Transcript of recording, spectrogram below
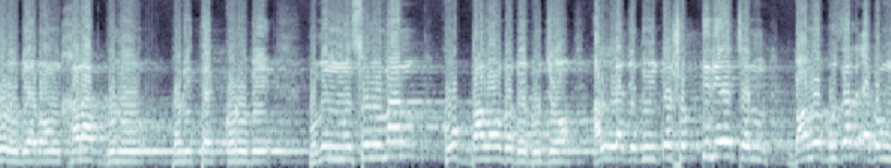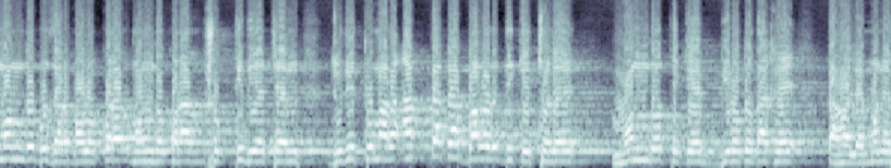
করবে এবং খারাপগুলো পরিত্যাগ করবে। মুমিন মুসলমান খুব ভালোভাবে বুঝো। আল্লাহ যে দুইটা শক্তি দিয়েছেন, ভালো বুঝার এবং মন্দ বুঝার, ভালো করার, মন্দ করার শক্তি দিয়েছেন। যদি তোমার আত্মাটা ভালোর দিকে চলে, মন্দ থেকে বিরত থাকে, তাহলে মনে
